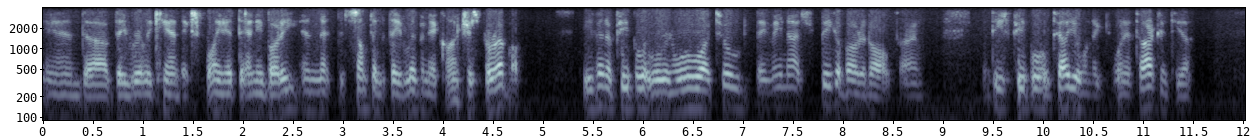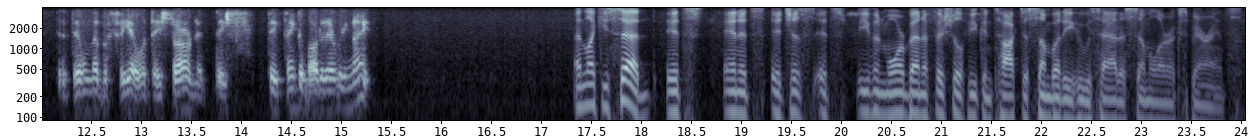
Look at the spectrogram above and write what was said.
and uh, they really can't explain it to anybody, and that it's something that they live in their conscience forever. Even the people that were in World War II, they may not speak about it all the time, but these people will tell you when they when they're talking to you that they'll never forget what they saw, and they they think about it every night. And like you said, it's and it's it just it's even more beneficial if you can talk to somebody who's had a similar experience.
